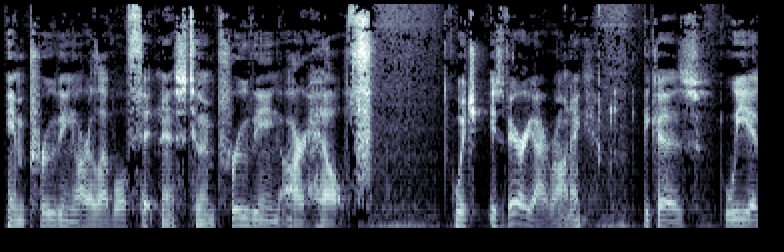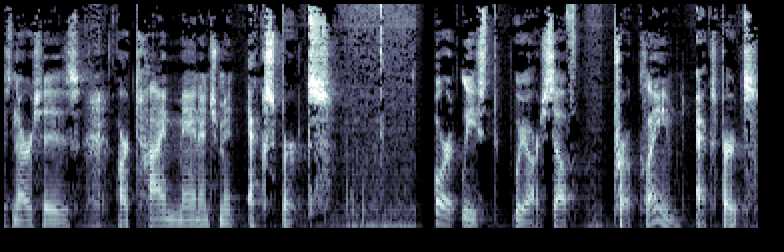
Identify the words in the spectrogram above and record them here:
improving our level of fitness, to improving our health, which is very ironic because we as nurses are time management experts, or at least we are self proclaimed experts.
